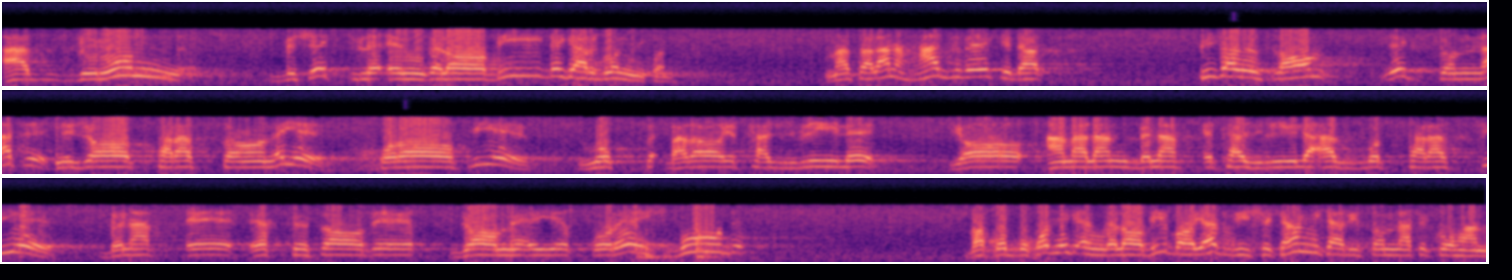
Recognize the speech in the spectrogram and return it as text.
از درون به شکل انقلابی دگرگون می‌کنه. مثلا حجره که در پیش از اسلام یک سنت نجات پرستانه خرافی برای تجلیل یا عملا به نفع تجلیل از بت پرستی به نفع اقتصاد جامعه قریش بود و خود به خود یک انقلابی باید ریشکن می‌کردی سنت کهن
